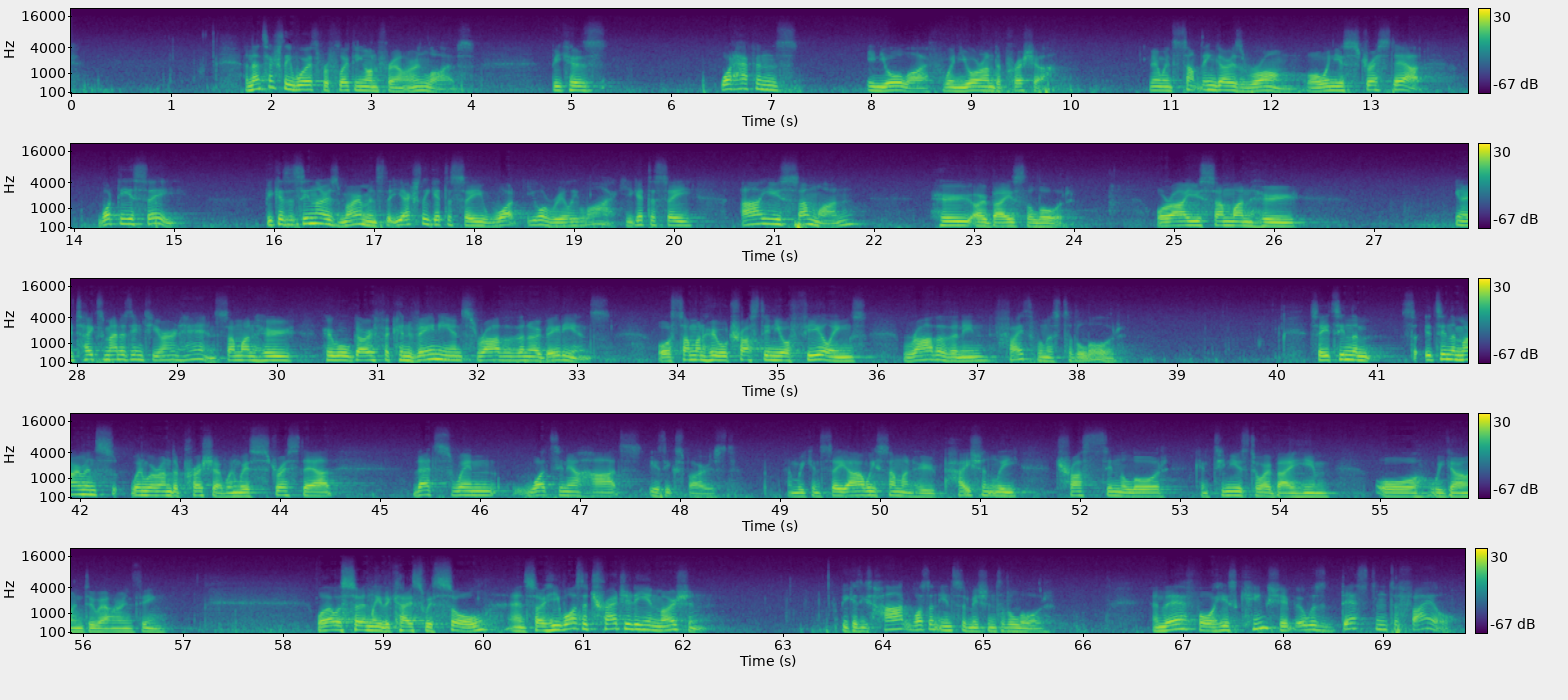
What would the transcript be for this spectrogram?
And that's actually worth reflecting on for our own lives. Because what happens in your life when you're under pressure? You know, when something goes wrong or when you're stressed out, what do you see? Because it's in those moments that you actually get to see what you're really like. You get to see are you someone who obeys the Lord? Or are you someone who you know, takes matters into your own hands? Someone who, who will go for convenience rather than obedience? Or someone who will trust in your feelings rather than in faithfulness to the Lord. See, it's in the, it's in the moments when we're under pressure, when we're stressed out, that's when what's in our hearts is exposed. And we can see are we someone who patiently trusts in the Lord, continues to obey Him, or we go and do our own thing? Well, that was certainly the case with Saul, and so he was a tragedy in motion because his heart wasn't in submission to the Lord. And therefore, his kingship, it was destined to fail.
